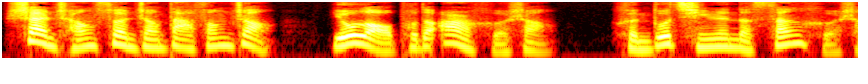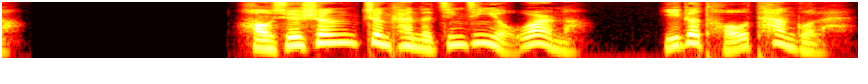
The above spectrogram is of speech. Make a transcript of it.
擅长算账大方丈，有老婆的二和尚，很多情人的三和尚。好学生正看得津津有味呢，一个头探过来，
